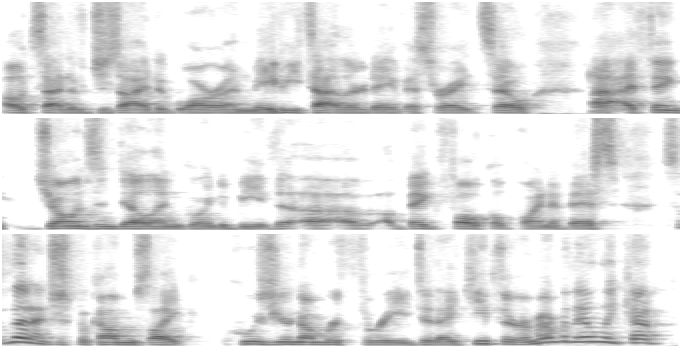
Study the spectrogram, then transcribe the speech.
outside of Josiah DeGuara and maybe Tyler Davis, right? So I think Jones and Dylan going to be the, a, a big focal point of this. So then it just becomes like who's your number three? Do they keep their? Remember, they only kept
